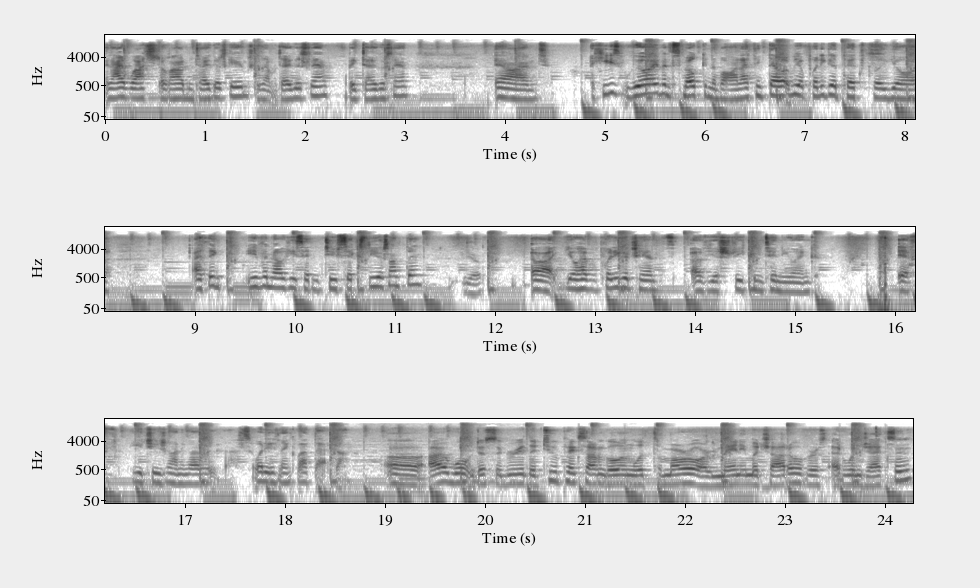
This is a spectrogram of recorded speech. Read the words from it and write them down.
And I've watched a lot of Tigers games because I'm a Tigers fan, big Tigers fan. And he's really been smoking the ball. And I think that would be a pretty good pick for your. I think even though he's hitting 260 or something, Yep. uh, you'll have a pretty good chance of your streak continuing if you choose Ronny Rodriguez. What do you think about that, John? Uh, I won't disagree. The two picks I'm going with tomorrow are Manny Machado versus Edwin Jackson.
